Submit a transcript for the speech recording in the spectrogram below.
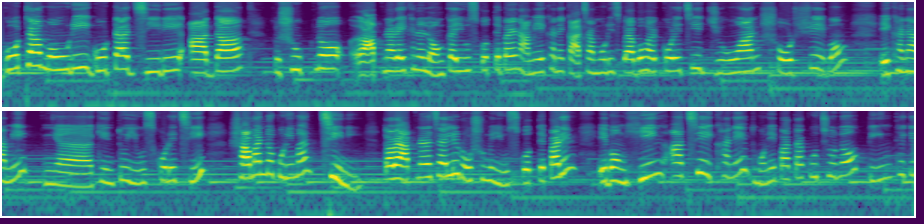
গোটা মৌরি, গোটা জিরে, আদা শুকনো, আপনারা এখানে লঙ্কা ইউজ করতে পারেন। আমি এখানে কাঁচামরিচ ব্যবহার করেছি, জোয়ান, সর্ষে এবং এখানে আমি কিন্তু ইউজ করেছি সামান্য পরিমাণ চিনি। তবে আপনারা চাইলে রসুনও ইউজ করতে পারেন এবং হিং আছে এখানে, ধনে পাতা কুচোনো, তিন থেকে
